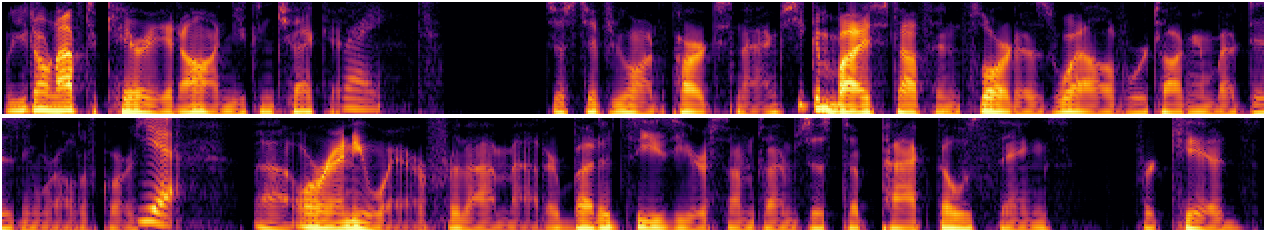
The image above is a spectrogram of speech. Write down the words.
Well, you don't have to carry it on. You can check it. Right. Just if you want park snacks, you can buy stuff in Florida as well. If we're talking about Disney World, of course, Yeah. uh, or anywhere for that matter. But it's easier sometimes just to pack those things for kids.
